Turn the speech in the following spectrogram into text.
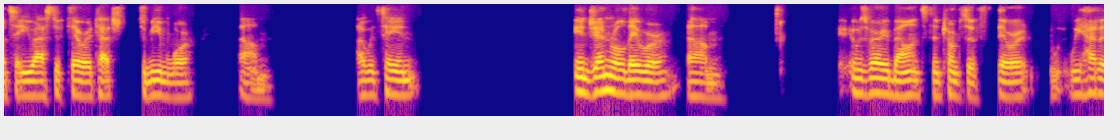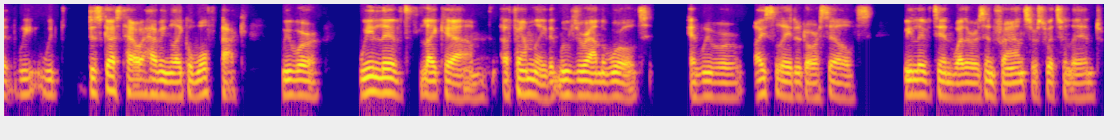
let's say you asked if they were attached to me more um, i would say in in general they were um, it was very balanced in terms of they were we had it we we discussed how having like a wolf pack we were we lived like um, a family that moves around the world and we were isolated ourselves. We lived in whether it was in France or Switzerland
